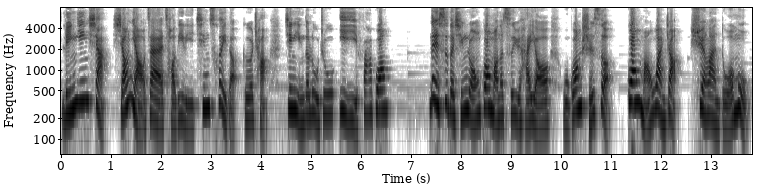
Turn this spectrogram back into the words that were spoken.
林荫下，小鸟在草地里清脆的歌唱，晶莹的露珠熠熠发光。类似的形容光芒的词语还有五光十色、光芒万丈、绚烂夺目、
